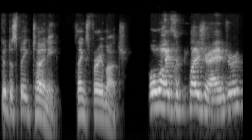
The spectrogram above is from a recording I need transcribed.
Good to speak, Tony. Thanks very much. Always a pleasure, Andrew.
